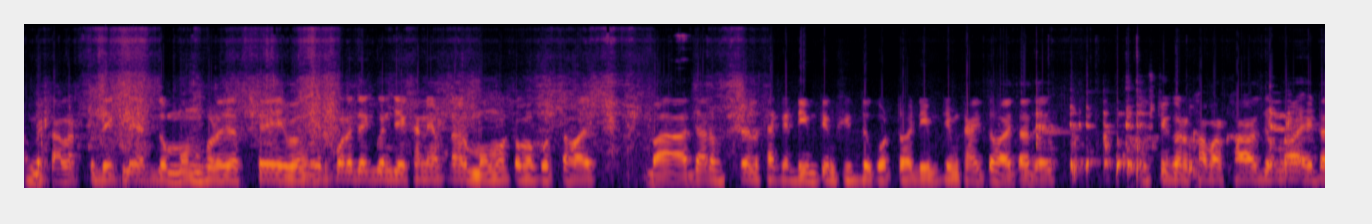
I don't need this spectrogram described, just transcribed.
আপনি কালারটা দেখলে একদম মন ভরে যাচ্ছে এবং এরপরে দেখবেন যে এখানে আপনার মোমো টোমো করতে হয় বা যারা হোস্টেলে থাকে ডিম টিম সিদ্ধ করতে হয় ডিম টিম খাইতে হয়, তাদের পুষ্টিকর খাবার খাওয়ার জন্য। এটা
